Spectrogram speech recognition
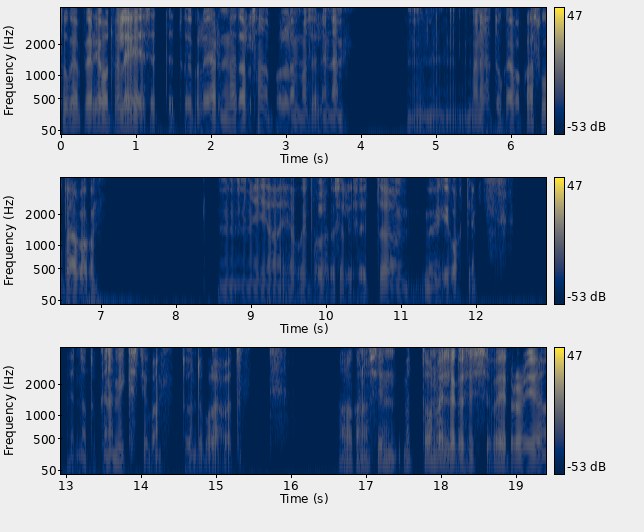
tugev periood veel ees, et, et võib-olla järgmine nädal saab olema selline mm, mõne tugeva kasvupäevaga. Mm, ja, ja võib-olla ka selliseid ähm, müügikohti. et natukene mixed juba tundub olevat aga noh, siin ma toon välja ka siis veebruari ja,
